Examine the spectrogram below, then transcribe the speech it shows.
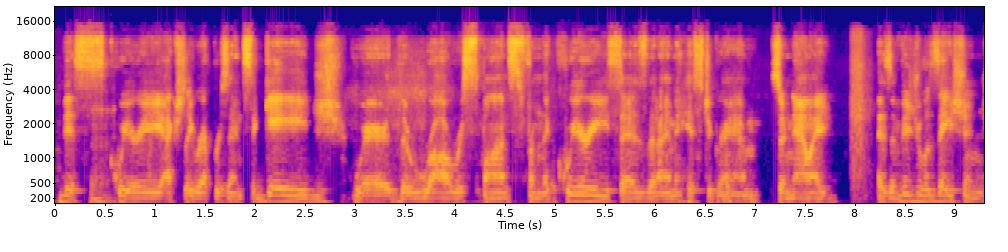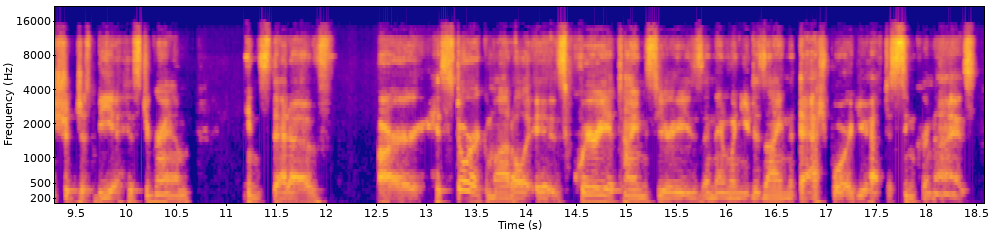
this hmm. query actually represents a gauge where the raw response from the query says that I'm a histogram. So now I, as a visualization, should just be a histogram instead of our historic model is query a time series. And then when you design the dashboard, you have to synchronize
